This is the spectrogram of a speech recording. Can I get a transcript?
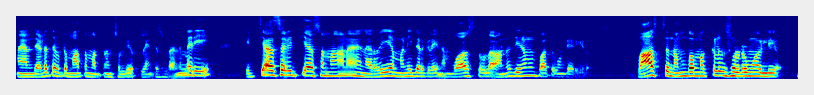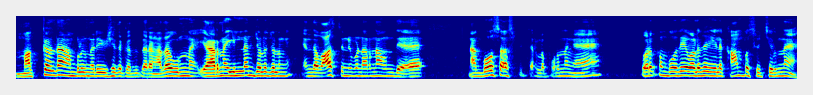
நான் அந்த இடத்த விட்டு மாற்ற மாட்டேன்னு சொல்லி ஒரு கிளைண்ட்டை சொல்கிறேன் அந்தமாரி வித்தியாச வித்தியாசமான நிறைய மனிதர்களை நம்ம வாஸ்துவில் அனுதினமும் பார்த்து கொண்டே இருக்கிறோம். வாஸ்து நம்ம மக்களுக்கு சொல்கிறோமோ இல்லையோ மக்கள் தான் நம்மளுக்கு நிறைய விஷயத்தை கற்று தராங்க. அதான் உண்மை. யாருன்னா இல்லைன்னு சொல்ல சொல்லுங்கள் எந்த வாஸ்து நிபுணர்னா வந்து நான் கோஸ் ஆஸ்பத்திரியில் பிறந்தேங்க. பிறக்கும் போதே வலது கையில் காம்பஸ் வச்சுருந்தேன்.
